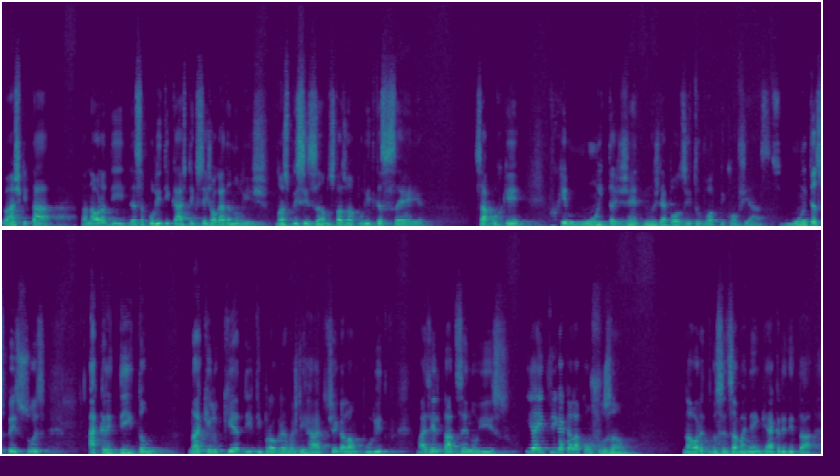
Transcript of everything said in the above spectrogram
Eu acho que está tá na hora de, dessa politicagem tem que ser jogada no lixo. Nós precisamos fazer uma política séria. Sabe por quê? Porque muita gente nos deposita o voto de confiança. Muitas pessoas acreditam naquilo que é dito em programas de rádio. Chega lá um político, mas ele está dizendo isso. E aí fica aquela confusão. Na hora de você não sabe mais nem quem acreditar.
